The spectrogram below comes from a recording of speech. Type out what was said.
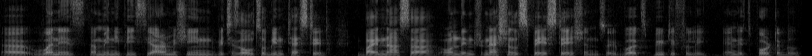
Uh, one is a mini PCR machine, which has also been tested by NASA on the International Space Station. So it works beautifully and it's portable.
